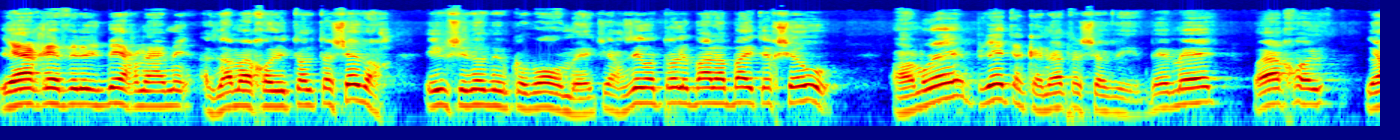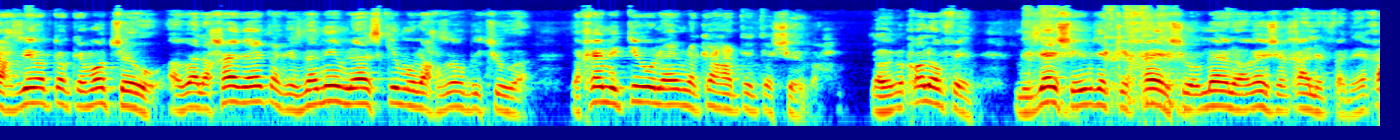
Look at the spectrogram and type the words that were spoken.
יהיה חפל השביח נעמי, אז למה יכול ליטול את השבח? אם שינוי במקומו עומד, שיחזיר אותו לבעל הבית איך שהוא. אמרי פני תקנת השבים. באמת, הוא היה יכול להחזיר אותו כמות שהוא, אבל אחרת הגזלנים לא יסכימו לחזור בתשובה. לכן התירו להם לקחת את השבח. אבל בכל אופן, מזה שאם זה כחל שהוא אומר לו הרי שלך לפניך,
